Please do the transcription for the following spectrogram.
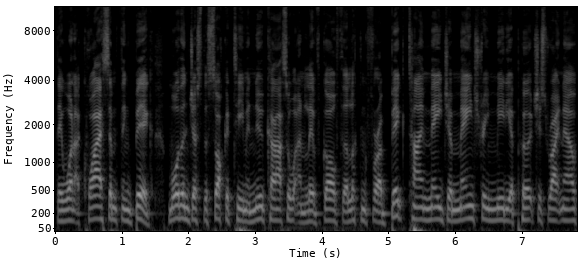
They want to acquire something big, more than just the soccer team in Newcastle and Live Golf. They're looking for a big time, major mainstream media purchase right now,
